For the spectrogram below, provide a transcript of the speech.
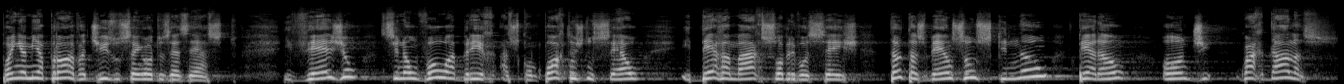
Põe a minha prova, diz o Senhor dos Exércitos, e vejam se não vou abrir as comportas do céu e derramar sobre vocês tantas bênçãos que não terão onde guardá-las.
